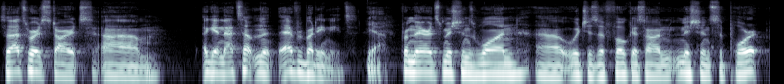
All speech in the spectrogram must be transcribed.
So that's where it starts. Um, again, that's something that everybody needs. Yeah. From there, it's missions one, uh, which is a focus on mission support.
